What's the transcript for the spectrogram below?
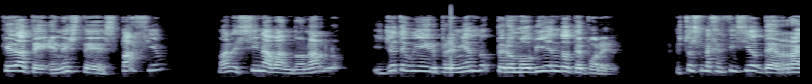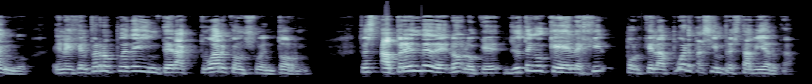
quédate en este espacio, ¿vale? Sin abandonarlo, y yo te voy a ir premiando, pero moviéndote por él. Esto es un ejercicio de rango, en el que el perro puede interactuar con su entorno. Entonces aprende de, no, lo que yo tengo que elegir porque la puerta siempre está abierta.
